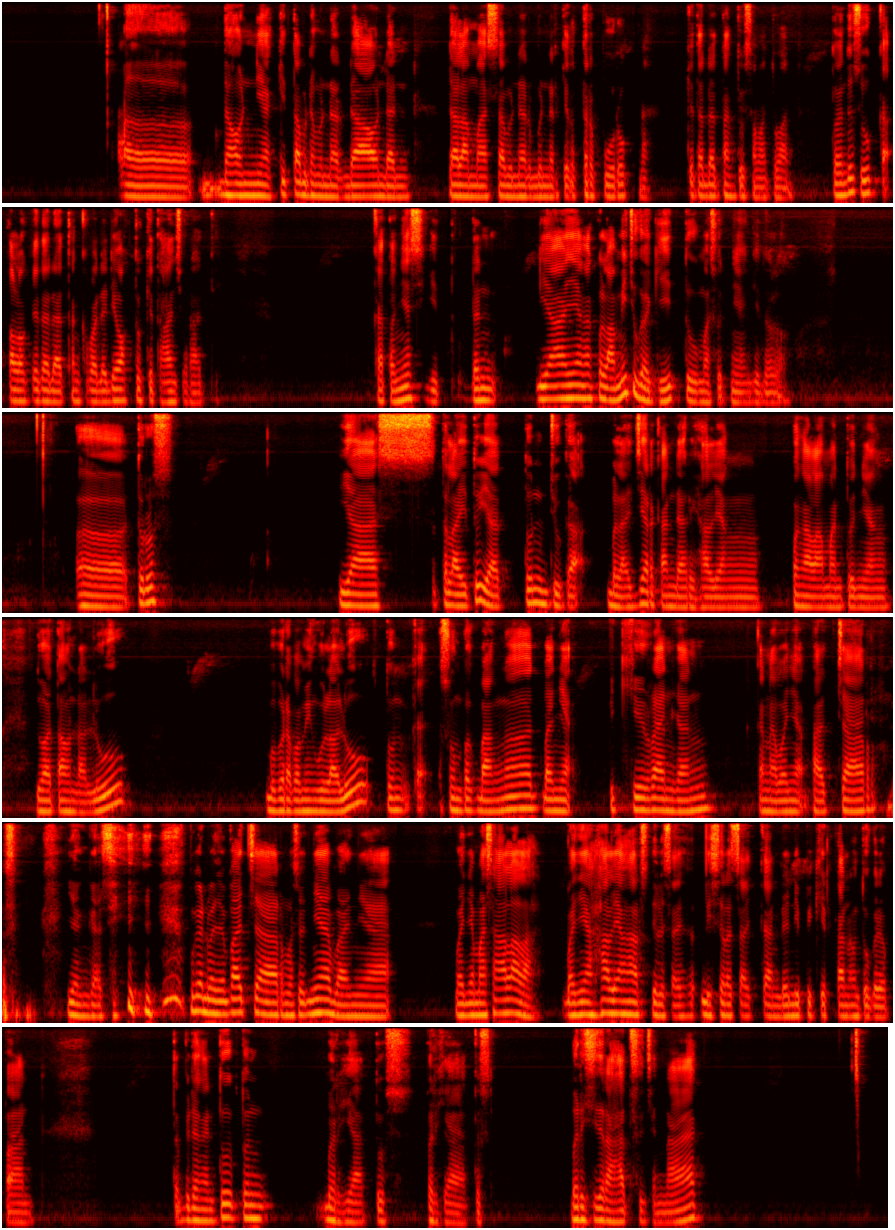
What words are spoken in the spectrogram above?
uh, downnya kita benar-benar down dan dalam masa benar-benar kita terpuruk nah kita datang tuh sama Tuhan Tuhan tuh suka kalau kita datang kepada dia waktu kita hancur hati. Katanya sih gitu. Dan ya yang aku alami juga gitu maksudnya gitu loh. Uh, terus ya setelah itu ya Tun juga belajar kan dari hal yang pengalaman Tun yang dua tahun lalu. Beberapa minggu lalu Tun kayak sumpek banget banyak pikiran kan karena banyak pacar. Ya enggak sih. Bukan banyak pacar maksudnya banyak banyak masalah lah. Banyak hal yang harus diselesaikan dan dipikirkan untuk ke depan. Tapi dengan itu Tun berhiatus berhiatus. Beristirahat sejenak.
